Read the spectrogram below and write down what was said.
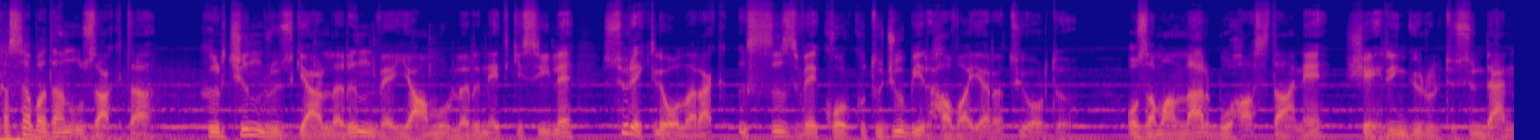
kasabadan uzakta, hırçın rüzgarların ve yağmurların etkisiyle sürekli olarak ıssız ve korkutucu bir hava yaratıyordu. O zamanlar bu hastane, şehrin gürültüsünden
